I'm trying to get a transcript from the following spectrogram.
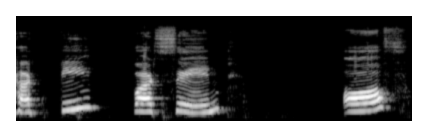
30 percent of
